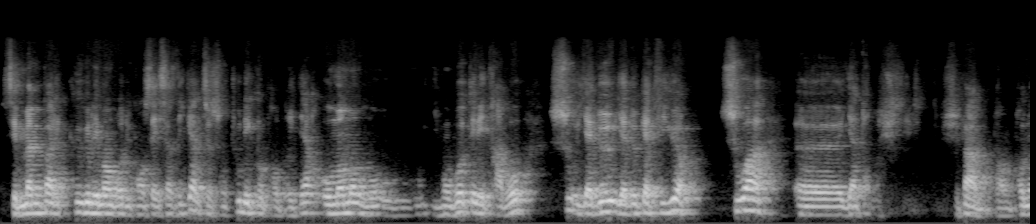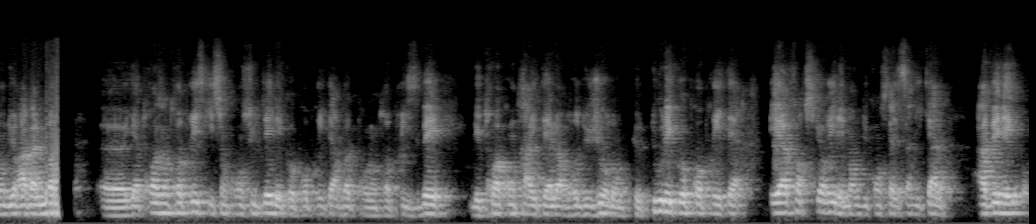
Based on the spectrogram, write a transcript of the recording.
c'est même pas que les membres du conseil syndical, ce sont tous les copropriétaires. Au moment où, ils vont voter les travaux, il y, a deux, il y a deux cas de figure. Soit il y a, je sais pas, prenons du ravalement, il y a trois entreprises qui sont consultées, les copropriétaires votent pour l'entreprise B. Les trois contrats étaient à l'ordre du jour, donc tous les copropriétaires et a fortiori les membres du conseil syndical avaient,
